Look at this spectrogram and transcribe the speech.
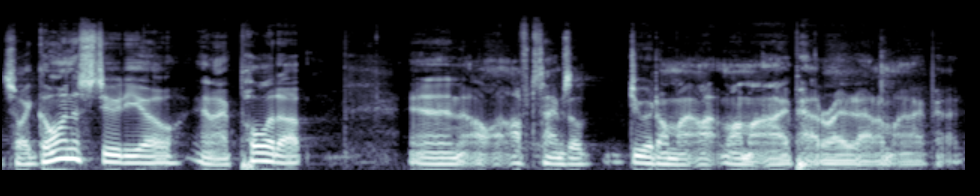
So i go in the studio and i pull it up and I'll, oftentimes i'll do it on my on my ipad write it out on my ipad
